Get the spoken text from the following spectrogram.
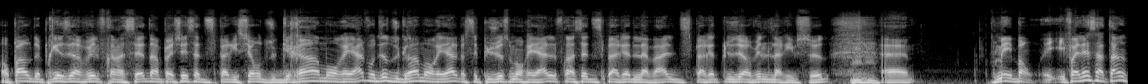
On parle de préserver le français, d'empêcher sa disparition du Grand Montréal. faut dire du Grand Montréal, parce que c'est plus juste Montréal. Le français disparaît de Laval, disparaît de plusieurs villes de la rive sud. Mhm. Euh, mais bon, il fallait s'attendre.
